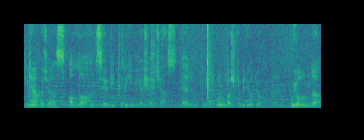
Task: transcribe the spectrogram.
peki ne yapacağız? Allah'ın sevdikleri gibi yaşayacağız değerli müminler. Bunun başka bir yolu yok. Bu yolun da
